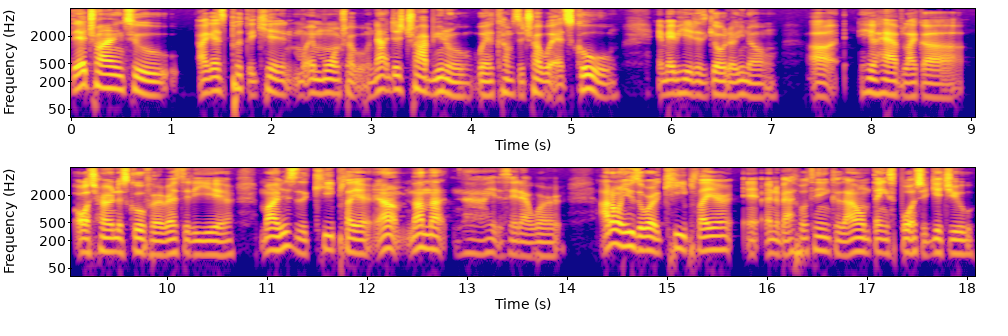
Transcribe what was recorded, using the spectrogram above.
They're trying to, I guess, put the kid in, in more trouble. Not just tribunal when it comes to trouble at school, and maybe he'll just go to, you know, uh, he'll have like a alternative school for the rest of the year. Mind, this is a key player. I'm, I'm not. Nah, I hate to say that word. I don't want to use the word key player in, in a basketball team because I don't think sports should get you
